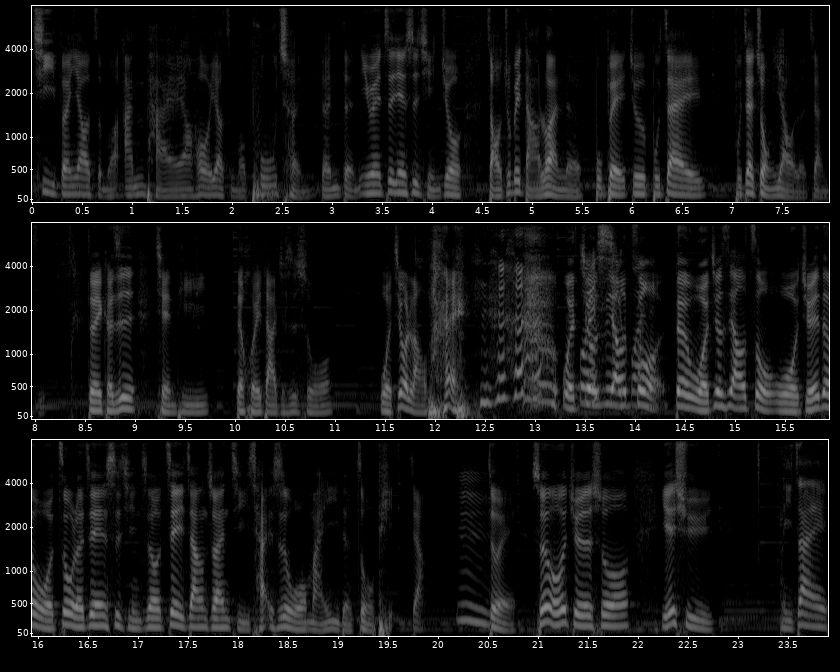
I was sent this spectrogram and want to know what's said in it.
气氛要怎么安排，然后要怎么铺陈等等，因为这件事情就早就被打乱了，不被就不再不再重要了这样子，对，可是前提的回答就是说。我就老派，我就是要做，对我就是要做。我觉得我做了这件事情之后，这张专辑才是我满意的作品。这样，嗯，对，所以我会觉得说，也许你在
